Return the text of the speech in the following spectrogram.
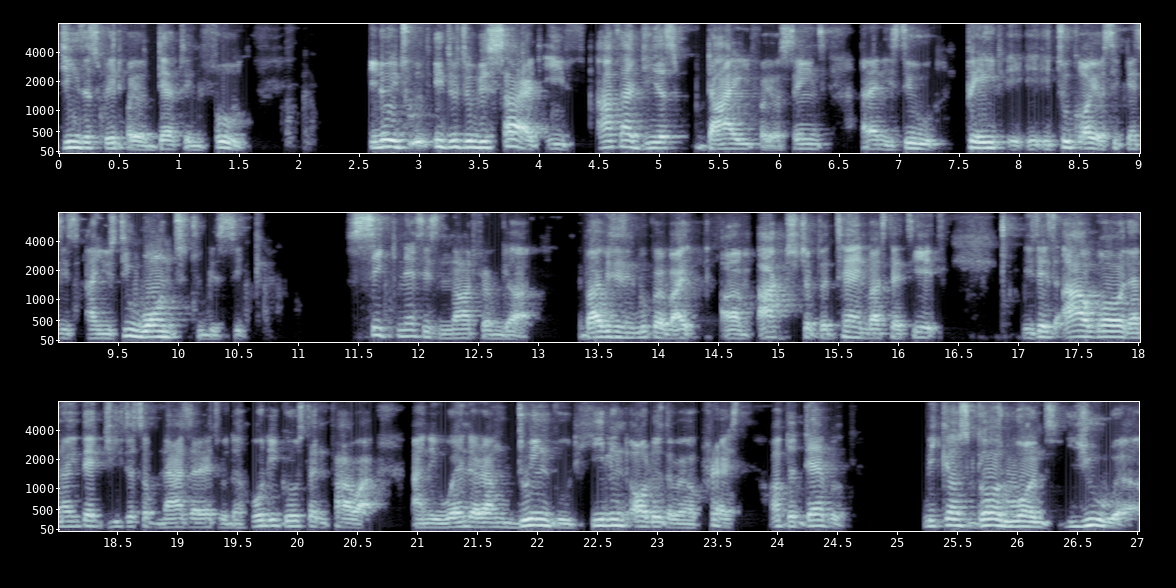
Jesus paid for your debt in full. You know, it would it would be sad if after Jesus died for your sins and then he still paid, he, he took all your sicknesses, and you still want to be sick. Sickness is not from God. The Bible says in the book of um, Acts, chapter 10, verse 38, he says, Our God anointed Jesus of Nazareth with the Holy Ghost and power, and he went around doing good, healing all those that were oppressed of the devil. Because God wants you well.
